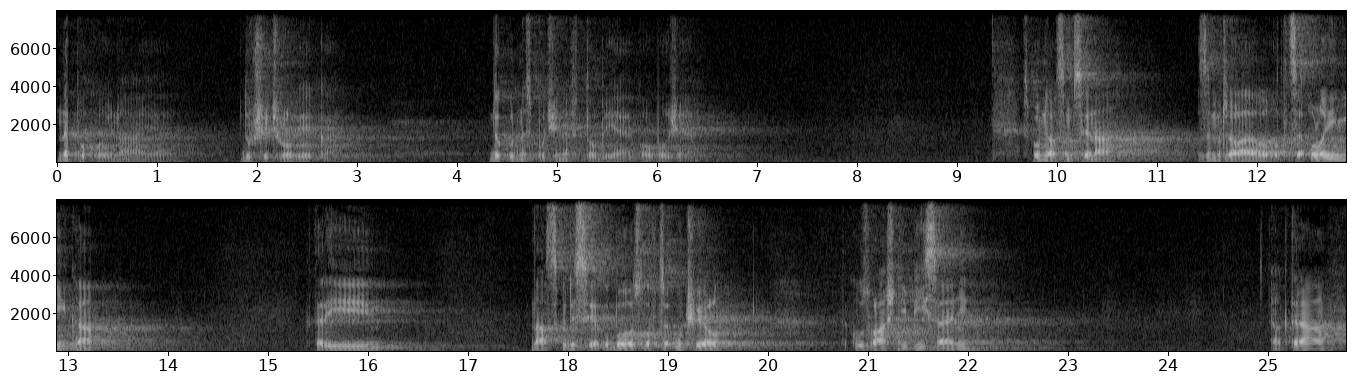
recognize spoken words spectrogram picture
nepokojná je duše člověka, dokud nespočine v tobě, o Bože. Vzpomněl jsem si na zemřelého otce Olejníka, který nás kdysi jako bohoslovce učil takovou zvláštní píseň, která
